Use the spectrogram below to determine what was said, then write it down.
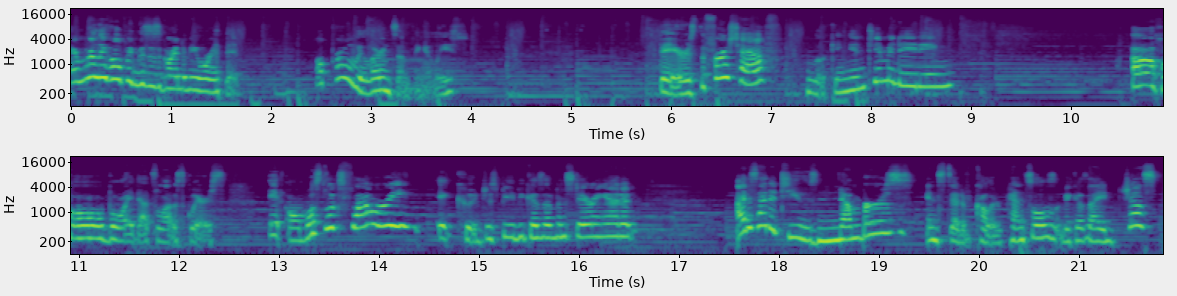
I'm really hoping this is going to be worth it. I'll probably learn something at least. There's the first half, looking intimidating. Oh boy, that's a lot of squares. It almost looks flowery. It could just be because I've been staring at it. I decided to use numbers instead of colored pencils because I just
